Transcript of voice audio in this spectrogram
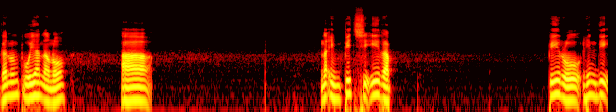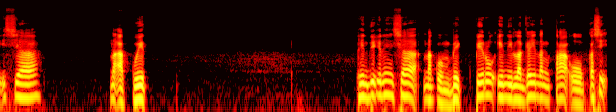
Ganun po yan, ano. Ah, na-impeach si Irap pero hindi siya na-acquit. Hindi rin siya na-convict pero inilagay ng tao kasi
